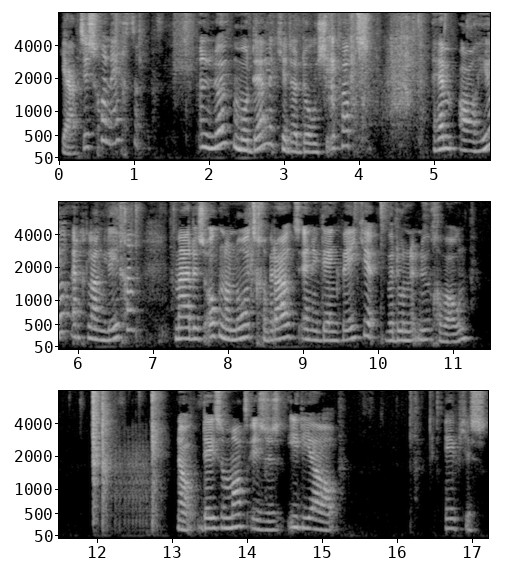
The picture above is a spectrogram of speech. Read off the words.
Ja, het is gewoon echt een leuk modelletje, dat doosje. Ik had hem al heel erg lang liggen. Maar dus ook nog nooit gebruikt. En ik denk, weet je, we doen het nu gewoon. Nou, deze mat is dus ideaal. Eventjes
